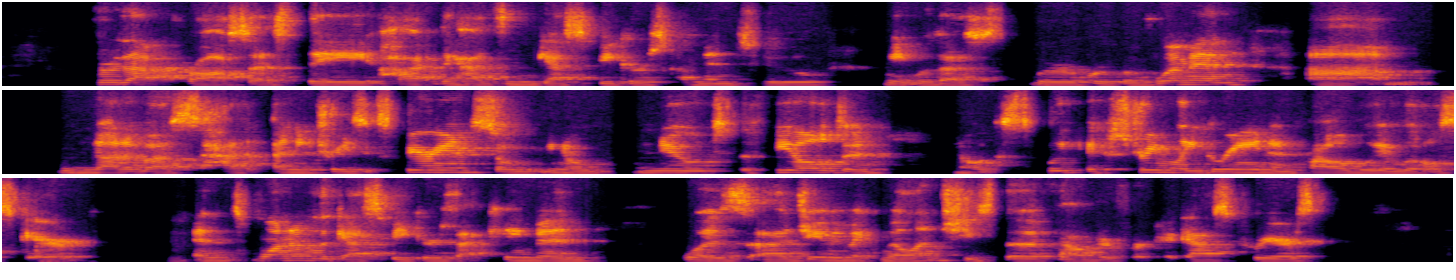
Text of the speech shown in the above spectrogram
Through that process, they they had some guest speakers come in to meet with us. We were a group of women. Um, none of us had any trades experience, so you know, new to the field and you know, ex- extremely green and probably a little scared. Mm-hmm. And one of the guest speakers that came in was uh, Jamie McMillan. She's the founder for Kick Ass Careers.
